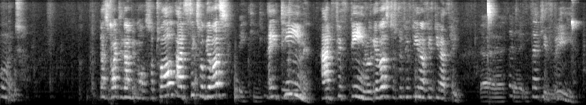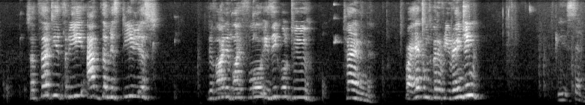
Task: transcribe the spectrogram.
Alright. Let's write it down a bit more. So 12 add 6 will give us 18. 18. Add 15 will give us, just do 15 add 15 add 3. Uh, 30. 33. So 33 add the mysterious divided by 4 is equal to 10. Right, here comes a bit of rearranging. Is it 7?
